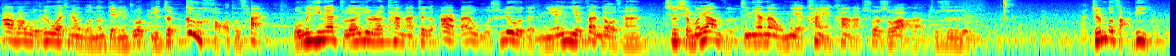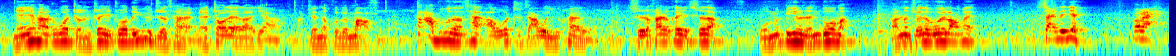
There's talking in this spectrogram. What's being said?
二百五十六块钱我能点一桌比这更好的菜。我们今天主要就是看看这个二百五十六的年夜饭套餐是什么样子的。今天呢，我们也看一看了。说实话啊，就是真不咋地。年夜饭如果整这一桌的预制菜来招待大家，真的会被骂死的。大部分的菜啊，我只夹过一筷子，其实还是可以吃的。我们毕竟人多嘛，反正绝对不会浪费。下期再见，拜拜。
